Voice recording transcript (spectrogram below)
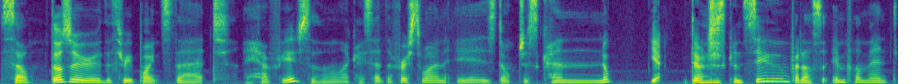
So, those are the three points that I have for you. So, like I said, the first one is don't just con nope, yeah, don't just consume, but also implement.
